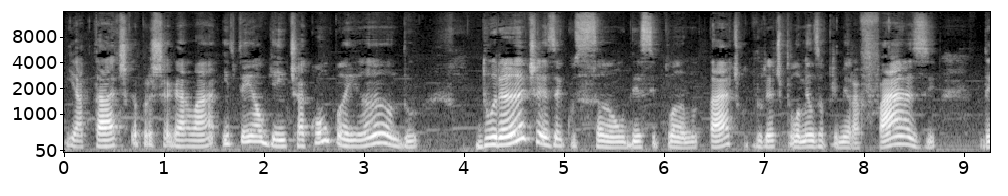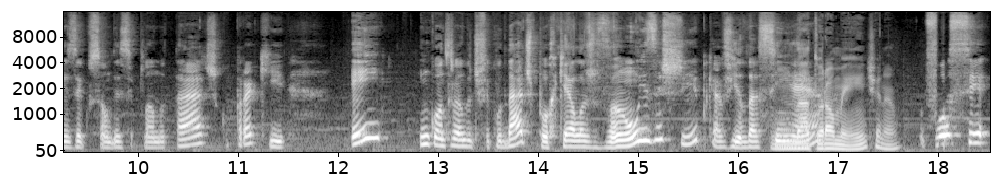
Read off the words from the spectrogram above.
e a tática para chegar lá e tem alguém te acompanhando durante a execução desse plano tático, durante pelo menos a primeira fase da execução desse plano tático, para que em encontrando dificuldades, porque elas vão existir, porque a vida assim é, Naturalmente, né? você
